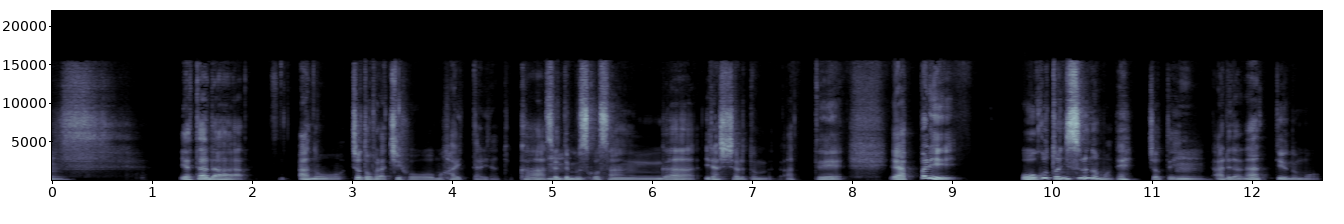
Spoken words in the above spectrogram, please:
ん。いや、ただ、あの、ちょっとほら、地方も入ったりだとか、そうやって息子さんがいらっしゃるともあって、やっぱり、大ごとにするのもね、ちょっとあれだなっていうのも、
